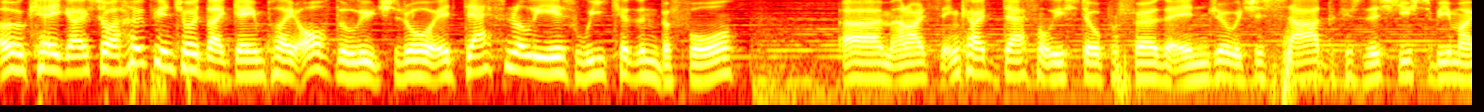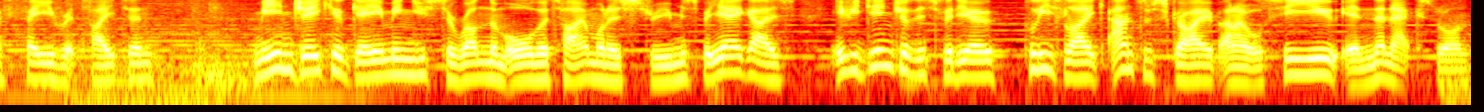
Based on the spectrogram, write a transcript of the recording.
Okay guys, so I hope you enjoyed that gameplay of the Luchador. It definitely is weaker than before. Um, and I think I definitely still prefer the Indra, which is sad because this used to be my favorite Titan. Me and Jacob Gaming used to run them all the time on his streams. But yeah guys, if you did enjoy this video, please like and subscribe and I will see you in the next one.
